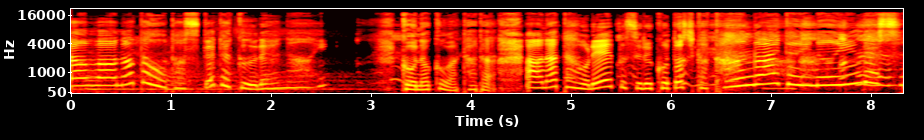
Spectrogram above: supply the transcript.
さんはあなたを助けてくれない？この子はただあなたをレイプすることしか考えていないんです。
